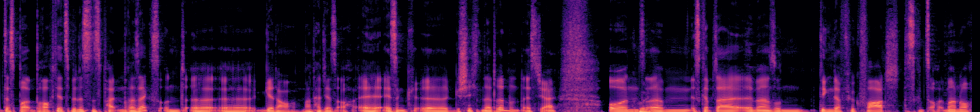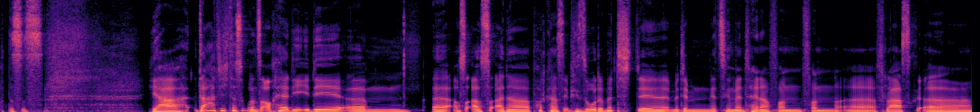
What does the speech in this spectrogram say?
das bra- braucht jetzt mindestens Python 3.6 und äh, äh, genau, man hat jetzt auch äh, Async-Geschichten da drin und SGI. Und Cool. ähm, es gab da immer so ein Ding dafür, Quart, das gibt's auch immer noch. Das ist, ja, da hatte ich das übrigens auch her, die Idee ähm, äh, aus, aus einer Podcast-Episode mit, de, mit dem jetzigen Maintainer von, von äh, Flask, äh,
